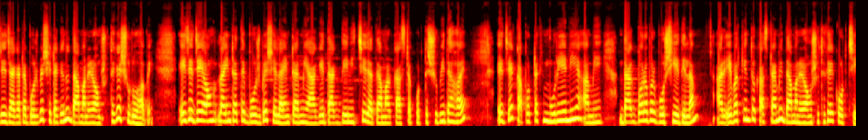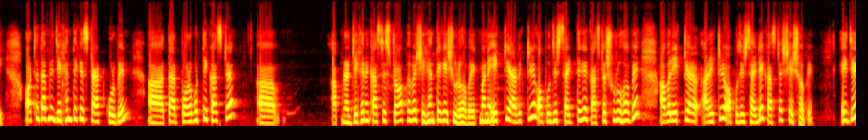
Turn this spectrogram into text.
যে জায়গাটা বসবে, সেটা কিন্তু দামানের অংশ থেকে শুরু হবে। এই যে যে লাইনটাতে বসবে সেই লাইনটা আমি আগে দাগ দিয়ে নিচ্ছি, যাতে আমার কাজটা করতে সুবিধা হয়। এই যে, কাপড়টাকে মুড়িয়ে নিয়ে আমি দাগ বরাবর বসিয়ে দিলাম। আর এবার কিন্তু কাজটা আমি দামানের অংশ থেকে করছি। অর্থাৎ আপনি যেখান থেকে স্টার্ট করবেন তার পরবর্তী কাজটা আপনার যেখানে কাজটা স্টপ হবে সেখান থেকে শুরু হবে। মানে একটি আরেকটির অপোজিট সাইড থেকে কাজটা শুরু হবে, আবার একটি আরেকটি আরেকটির অপোজিট সাইডে কাজটা শেষ হবে। এই যে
